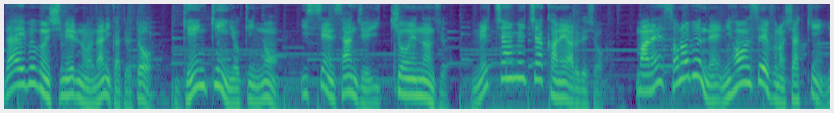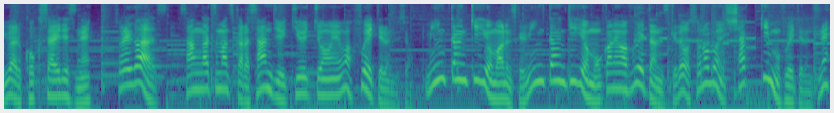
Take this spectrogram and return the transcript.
大部分占めるのは何かというと、現金預金の1031兆円なんですよ。めちゃめちゃ金あるでしょ。まあね、その分ね、日本政府の借金、いわゆる国債ですね、それが3月末から39兆円は増えてるんですよ。民間企業もあるんですけど、民間企業もお金は増えたんですけど、その分借金も増えてるんですね。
